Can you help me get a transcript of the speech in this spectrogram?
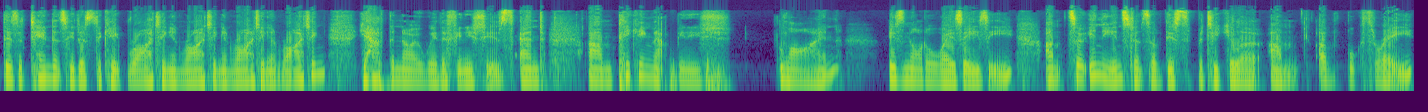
there's a tendency just to keep writing and writing and writing and writing. You have to know where the finish is, and um, picking that finish line is not always easy. Um, so, in the instance of this particular um, of book three,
